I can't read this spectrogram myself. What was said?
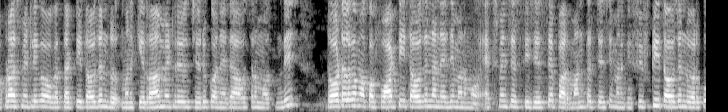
అప్రాక్సిమేట్లీగా ఒక థర్టీ థౌజండ్ మనకి రా మెటీరియల్ చెరుకు అనేది అవసరం అవుతుంది. టోటల్గా మాకు ఒక ఫార్టీ థౌజండ్ అనేది మనము ఎక్స్పెన్సెస్ తీసేస్తే పర్ మంత్ వచ్చేసి మనకి ఫిఫ్టీ థౌజండ్ వరకు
